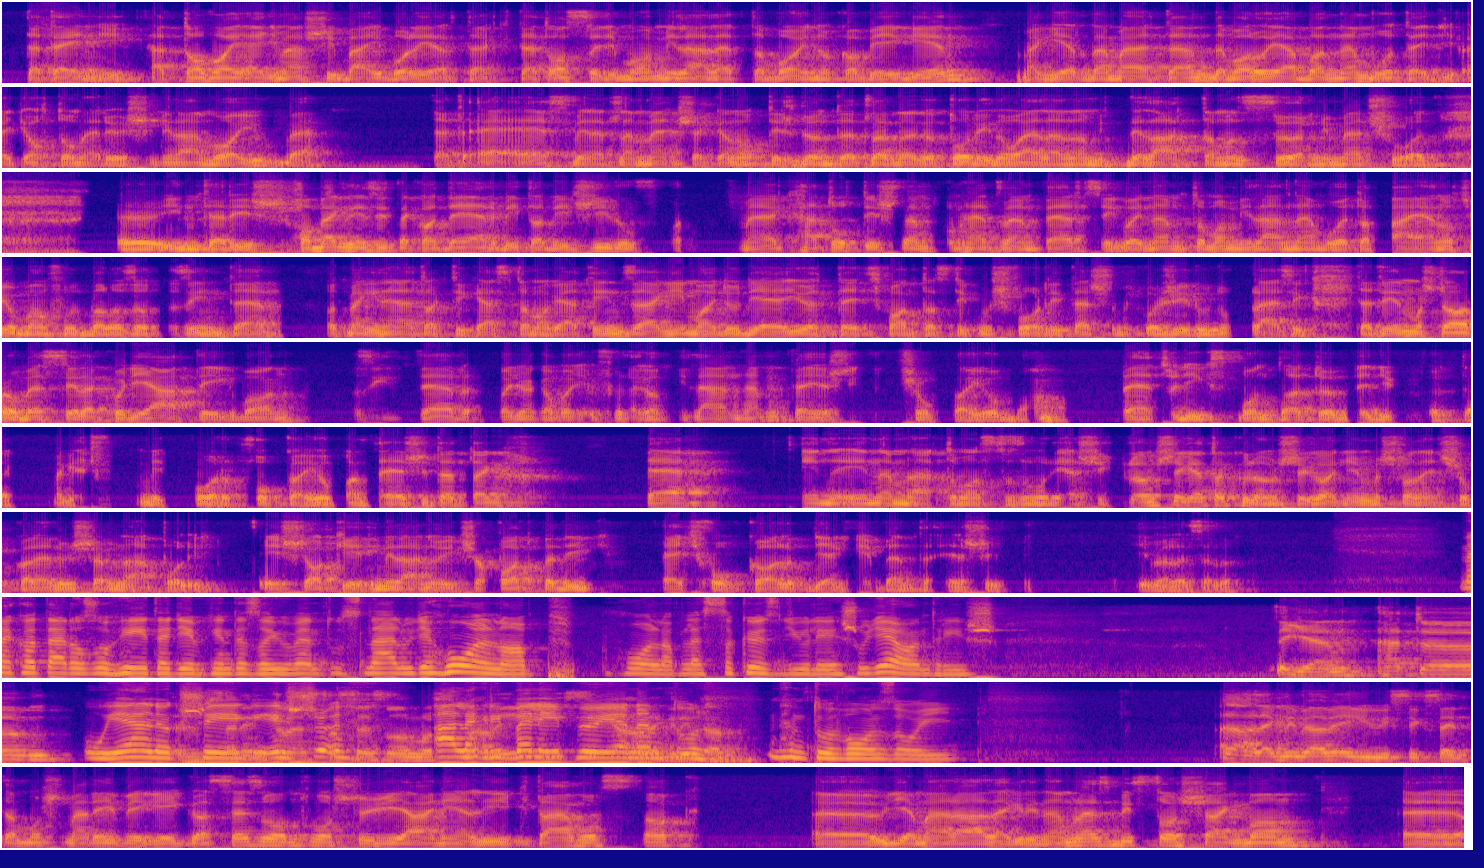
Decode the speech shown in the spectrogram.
Tehát ennyi. Hát tavaly egymás hibáiból értek. Tehát az, hogy ma a Milán lett a bajnok a végén, megérdemelten, de valójában nem volt egy, egy atomerős Milán, valljuk be. Tehát e- eszméletlen meccseken ott is döntetlen, hogy a Torino ellen, amit láttam, az szörnyű meccs volt. Inter is. Ha megnézitek a derbit, amit Giroud meg, hát ott is nem tudom, 70 percig, vagy nem tudom, a Milán nem volt a pályán, ott jobban futballozott az Inter, ott megint eltaktikázta magát Inzági, majd ugye jött egy fantasztikus fordítás, amikor Zsirú duplázik. Tehát én most arról beszélek, hogy játékban az Inter, vagy, meg, vagy főleg a Milán nem teljesít sokkal jobban. Lehet, hogy X ponttal többet gyűjtöttek, meg egy fokkal jobban teljesítettek, de én, én nem látom azt az óriási különbséget. A különbség annyi, hogy most van egy sokkal erősebb Nápoli. És a két milánói csapat pedig egy fokkal gyengébben teljesít, évvel ezelőtt. Meghatározó hét egyébként ez a Juventusnál. Ugye holnap, holnap lesz a közgyűlés, ugye Andris? Igen, hát... Ö, Új elnökség, és Allegri belépője nem túl, nem túl vonzó így. Hát Allegrivel végigviszik szerintem most már évvégéig a szezont, most ugye Ányelliék távoztak, ugye már Allegri nem lesz biztonságban,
